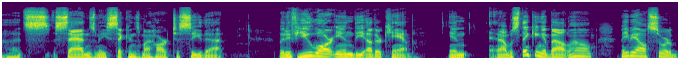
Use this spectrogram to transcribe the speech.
Uh, it saddens me, sickens my heart to see that. But if you are in the other camp, and and I was thinking about, well, maybe I'll sort of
